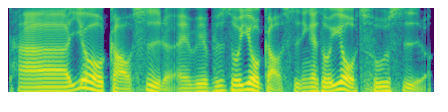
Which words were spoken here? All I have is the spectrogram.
他又搞事了，哎，也不是说又搞事，应该说又出事了。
